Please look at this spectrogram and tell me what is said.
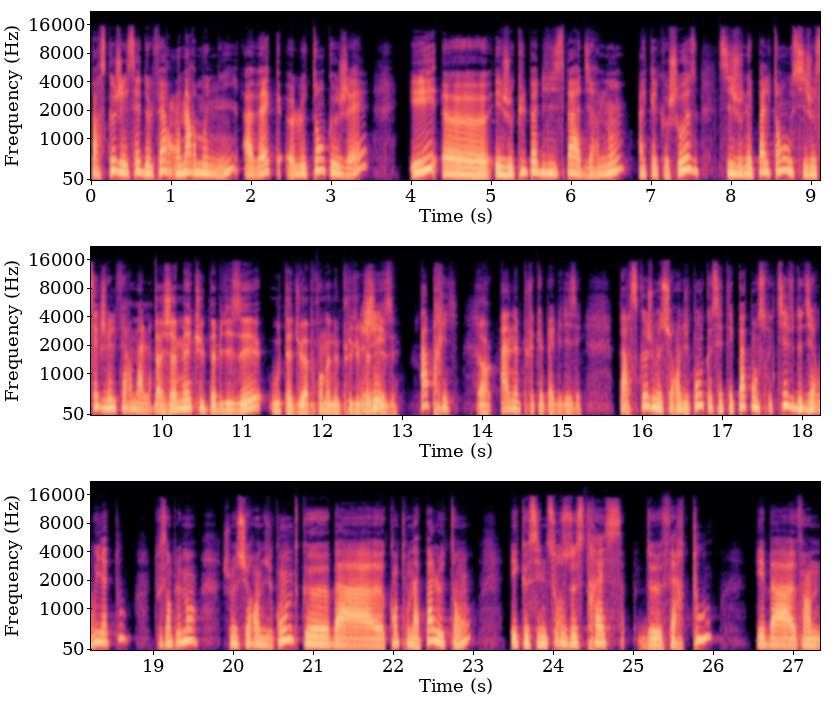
parce que j'essaie de le faire en harmonie avec le temps que j'ai Et, et je culpabilise pas à dire non à quelque chose si je n'ai pas le temps ou si je sais que je vais le faire mal. T'as jamais culpabilisé ou t'as dû apprendre à ne plus culpabiliser? Appris Alors- à ne plus culpabiliser parce que je me suis rendu compte que c'était pas constructif de dire oui à tout, tout simplement. Je me suis rendu compte que bah quand on n'a pas le temps et que c'est une source de stress de faire tout, et bah enfin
